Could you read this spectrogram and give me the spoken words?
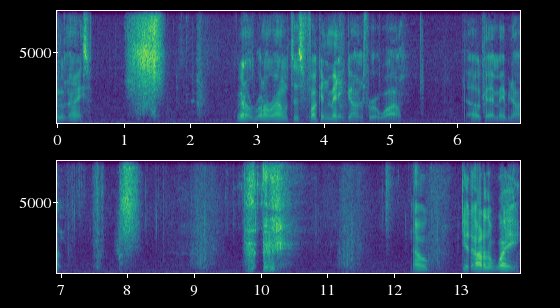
Ooh, nice. We're gonna run around with this fucking minigun for a while. Okay, maybe not. now, get out of the way.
